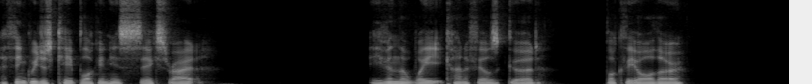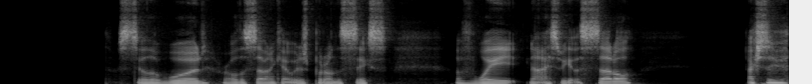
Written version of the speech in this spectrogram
I think we just keep blocking his six, right? Even the wheat kind of feels good. Block the though. Steal the wood. Roll the seven. Okay, we'll just put on the six of wheat. Nice. We get the settle. Actually,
